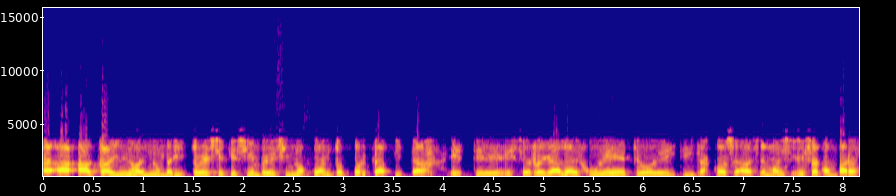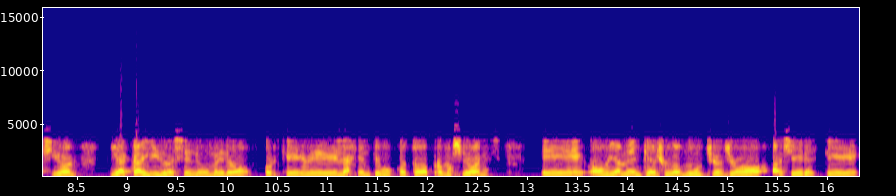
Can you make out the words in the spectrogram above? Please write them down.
Ha caído el numerito ese que siempre decimos cuánto por cápita este, se regala de juguete o de distintas cosas, hacemos esa comparación y ha caído ese número porque eh, la gente buscó todas promociones. Eh, obviamente ayudó mucho. Yo ayer este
